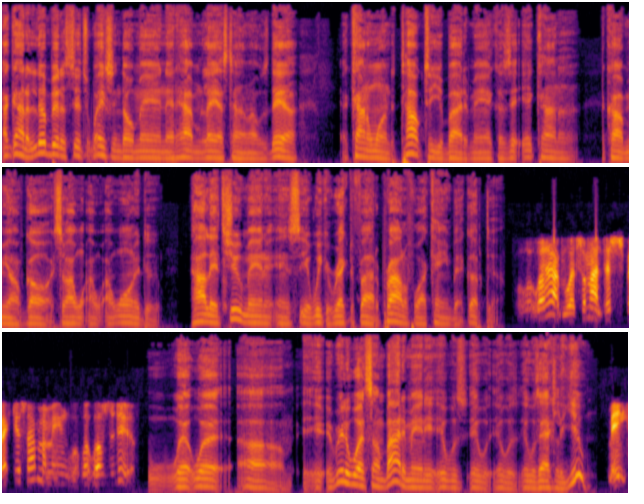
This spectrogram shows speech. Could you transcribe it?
I got a little bit of situation though, man. That happened last time I was there. I kind of wanted to talk to you about it, man, because it, it kind of caught me off guard. So I, I, I wanted to holler at you, man, and, and see if we could rectify the problem before I came back up there. What, what happened? Was somebody disrespect you or something? I mean, what, what was the deal? Well, well, um, it, it really wasn't somebody, man. It, it was, it was, it was, it was actually you. Me?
